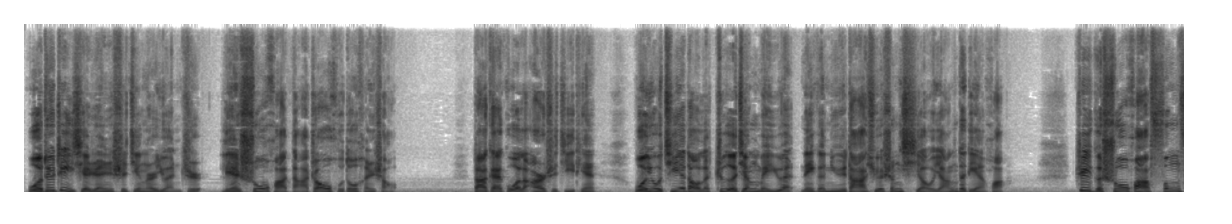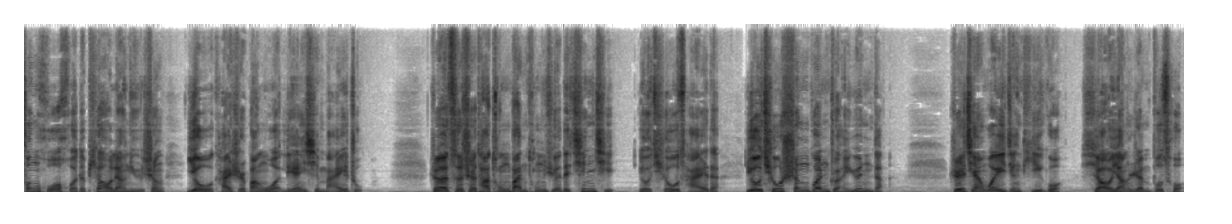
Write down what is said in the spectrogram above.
我对这些人是敬而远之，连说话打招呼都很少。大概过了二十几天，我又接到了浙江美院那个女大学生小杨的电话。这个说话风风火火的漂亮女生又开始帮我联系买主，这次是她同班同学的亲戚，有求财的，有求升官转运的。之前我已经提过，小杨人不错，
